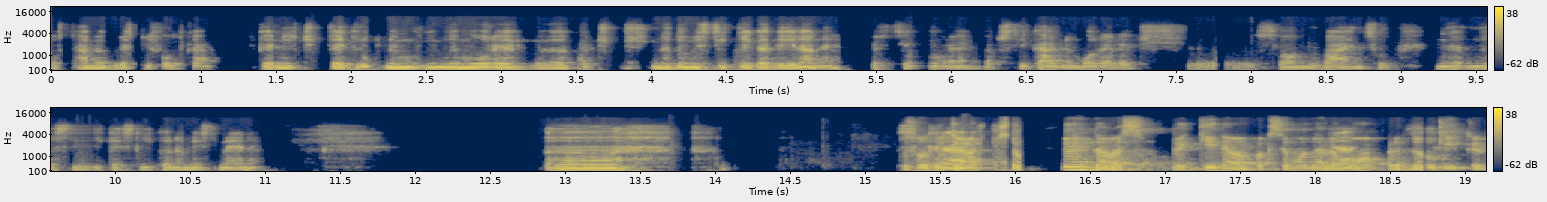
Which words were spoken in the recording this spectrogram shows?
ostanejo brez prihodka, ker nihče drug ne, ne more uh, pač nadomestiti tega dela. Ne? Recimo, ne, pač slikar ne more reči uh, svojemu vajencu, da na slike sliko na mest mene. Uh, Gospod Miklač, se občujem, da vas prekinem, ampak samo da ne ja. bomo predolgi, ker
